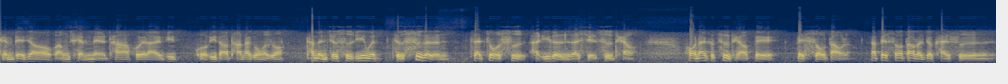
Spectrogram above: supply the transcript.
前辈叫王全美，他回来遇我遇到他，他跟我说，他们就是因为就四个人在做事，他一个人在写字条，后来那个字条被被收到了，那被收到了就开始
